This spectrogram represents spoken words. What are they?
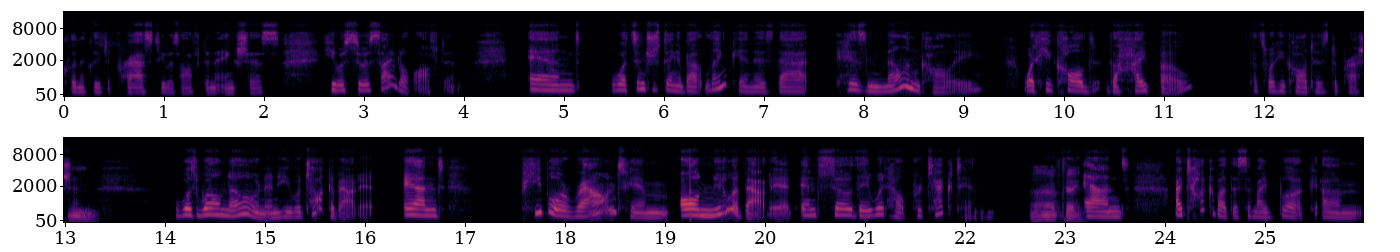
clinically depressed, he was often anxious, he was suicidal often. And what's interesting about Lincoln is that his melancholy, what he called the hypo, that's what he called his depression, Mm. was well known and he would talk about it. And people around him all knew about it. And so they would help protect him. Ah, okay. And I talk about this in my book. Um,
